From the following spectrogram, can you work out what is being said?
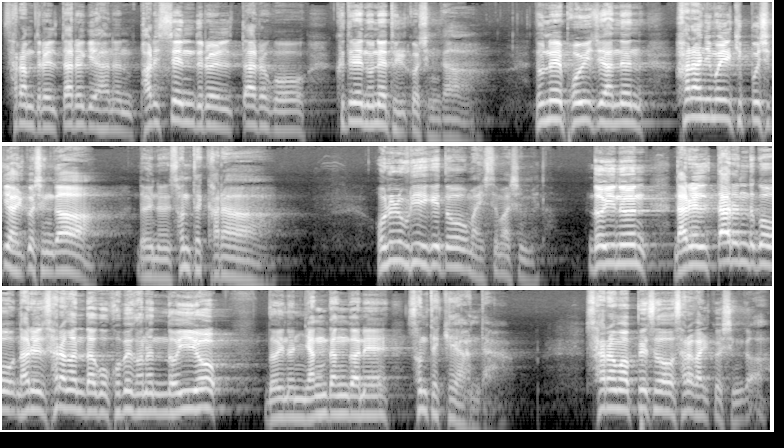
사람들을 따르게 하는 바리새인들을 따르고 그들의 눈에 들 것인가? 눈에 보이지 않는 하나님을 기쁘시게 할 것인가? 너희는 선택하라. 오늘 우리에게도 말씀하십니다. 너희는 나를 따른다고 나를 사랑한다고 고백하는 너희여 너희는 양당간에 선택해야 한다. 사람 앞에서 살아갈 것인가?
